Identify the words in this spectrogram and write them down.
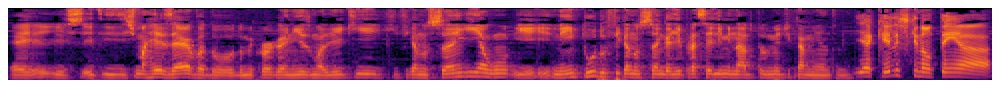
é, existe uma reserva do, do microorganismo ali que, que fica no sangue e, algum, e nem tudo fica no sangue ali para ser eliminado pelo medicamento. Né? E aqueles que não têm a,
